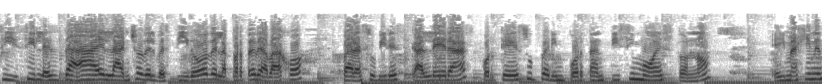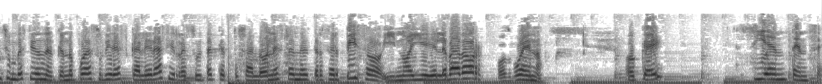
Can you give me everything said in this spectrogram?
si, si les da el ancho del vestido de la parte de abajo para subir escaleras, porque es súper importantísimo esto, ¿no? E imagínense un vestido en el que no puedes subir escaleras y resulta que tu salón está en el tercer piso y no hay elevador. Pues bueno, ¿ok? Siéntense.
